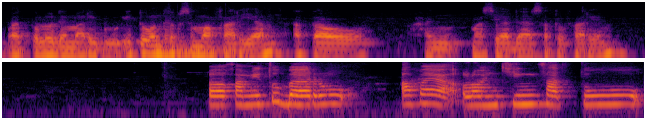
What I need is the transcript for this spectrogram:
45.000. Itu untuk semua varian atau masih ada satu varian? Eh, kami tuh baru apa ya launching satu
